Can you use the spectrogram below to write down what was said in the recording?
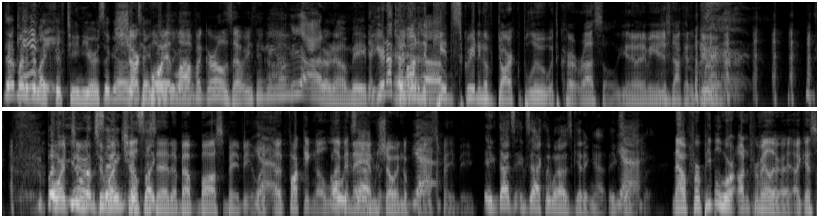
that might have been like 15 years ago? Shark Boy and ago? Lava Girl? Is that what you're thinking of? Yeah, I don't know, maybe. You're not going to go to the uh, kids' screening of Dark Blue with Kurt Russell. You know what I mean? You're just not going to do it. But or you to, know what I'm to saying? what Chelsea like- said about Boss Baby, like a fucking 11 a.m. exactly. showing of Yeah. Boss Baby. It- that's exactly what I was getting at. Exactly. Now, for people who are unfamiliar, I I guess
